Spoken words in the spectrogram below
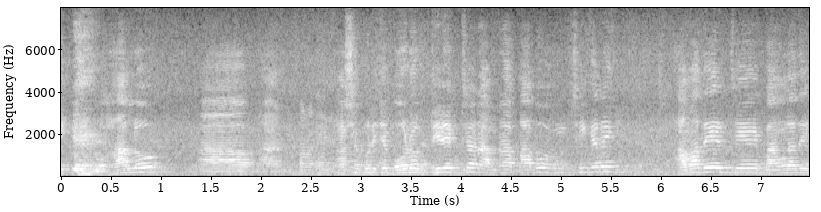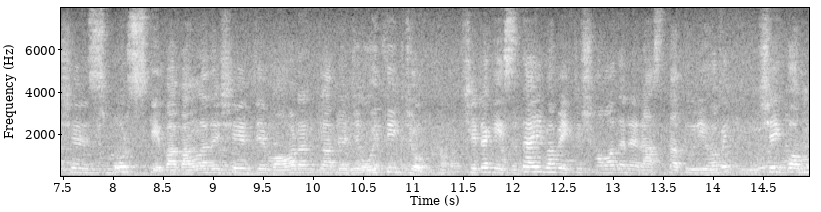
একটি ভালো আশা করি যে বোর্ড অফ ডিরেক্টর আমরা পাবো এবং সেখানে আমাদের যে বাংলাদেশের স্পোর্টসকে বা বাংলাদেশের যে মহারান ক্লাবের যে ঐতিহ্য, সেটাকে স্থায়ীভাবে একটি সমাধানের রাস্তা তৈরি হবে সেই কর্ম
